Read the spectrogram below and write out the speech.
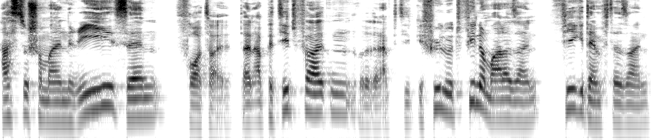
hast du schon mal einen riesen Vorteil. Dein Appetitverhalten oder dein Appetitgefühl wird viel normaler sein, viel gedämpfter sein.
